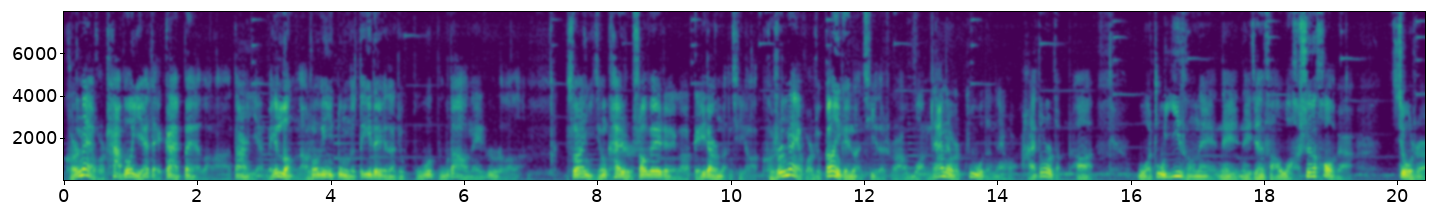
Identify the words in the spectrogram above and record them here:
可是那会儿差不多也得盖被子了，但是也没冷到说给你冻得嘚嘚的，就不不到那日子了。虽然已经开始稍微这个给点暖气了，可是那会儿就刚一给暖气的时候，我们家那会儿住的那会儿还都是怎么着啊？我住一层那那那间房，我身后边就是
